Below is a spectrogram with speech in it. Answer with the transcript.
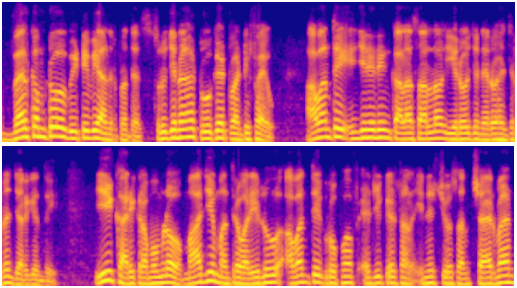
Welcome to VTV Andhra Pradesh. Srujana two K twenty five. Avanti engineering కళాశాలలో ఈరోజు నిర్వహించడం జరిగింది. ఈ కార్యక్రమంలో మాజీ మంత్రివర్యులు Avanti group of educational institution chairman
